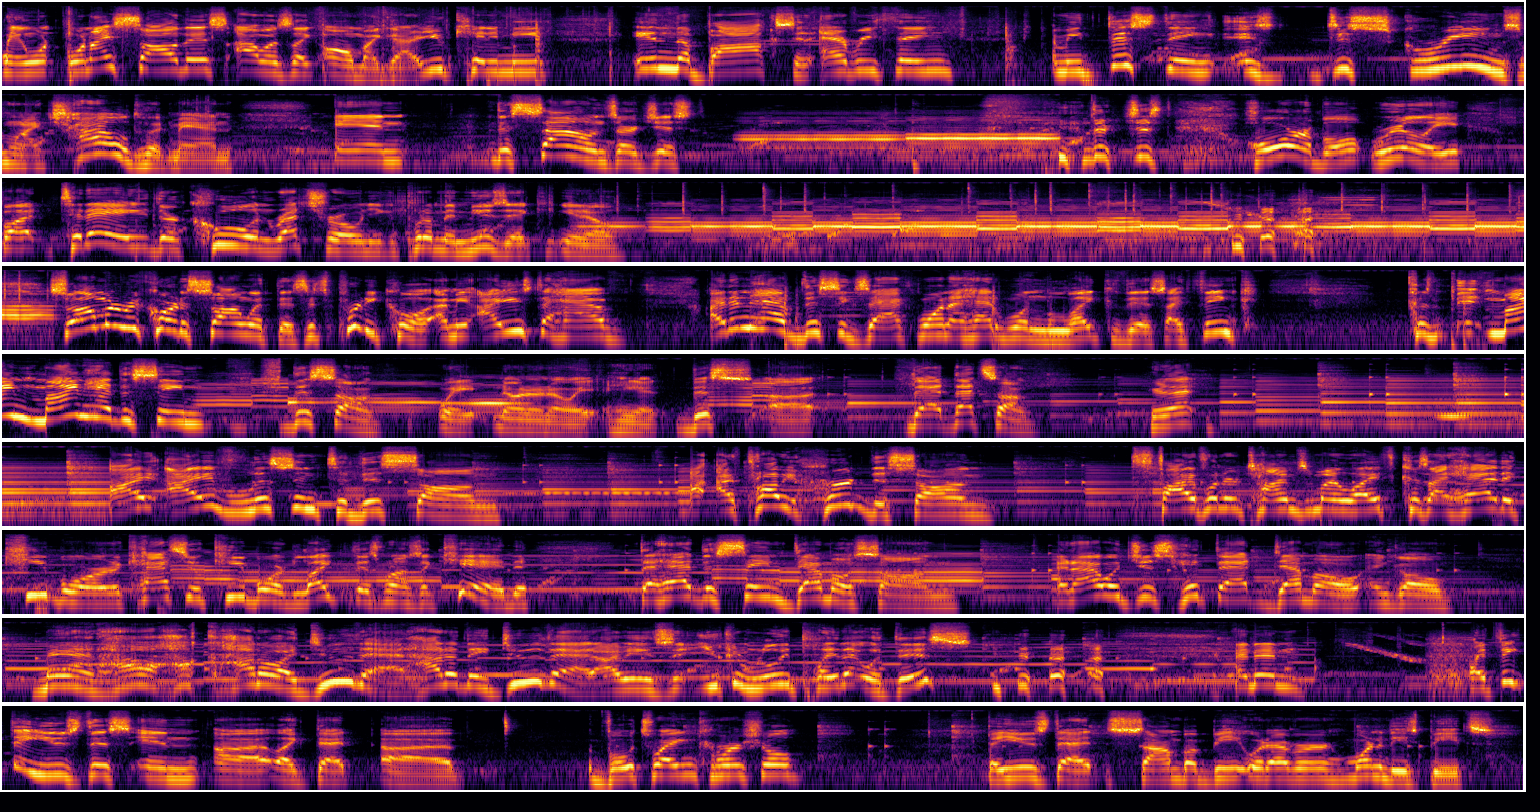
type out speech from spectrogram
And when, when I saw this, I was like, oh my God, are you kidding me? In the box and everything. I mean, this thing is just screams my childhood, man. And the sounds are just they're just horrible, really. But today they're cool and retro, and you can put them in music. You know. so I'm gonna record a song with this. It's pretty cool. I mean, I used to have, I didn't have this exact one. I had one like this. I think, cause it, mine, mine had the same. This song. Wait, no, no, no. Wait, hang on. This, uh, that that song. Hear that? I I've listened to this song. I, I've probably heard this song 500 times in my life because I had a keyboard, a Casio keyboard like this when I was a kid that had the same demo song, and I would just hit that demo and go, man, how, how, how do I do that? How do they do that? I mean, it, you can really play that with this? and then I think they used this in uh, like that uh, Volkswagen commercial. They used that samba beat, whatever, one of these beats.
